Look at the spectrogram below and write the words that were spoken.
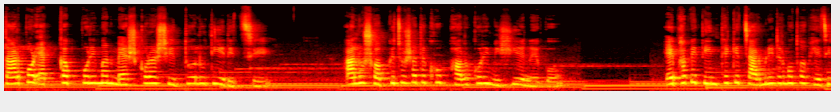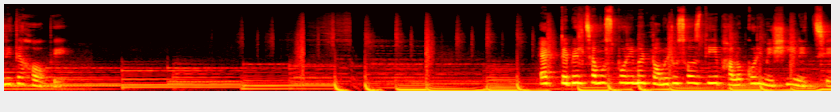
তারপর এক কাপ পরিমাণ ম্যাশ করা সিদ্ধ আলু দিয়ে দিচ্ছি। আলু সব কিছুর সাথে খুব ভালো করে মিশিয়ে নেব। এভাবে তিন থেকে চার মিনিটের মতো ভেজে নিতে হবে। এক টেবিল চামচ পরিমাণ টমেটো সস দিয়ে ভালো করে মিশিয়ে নিচ্ছি।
